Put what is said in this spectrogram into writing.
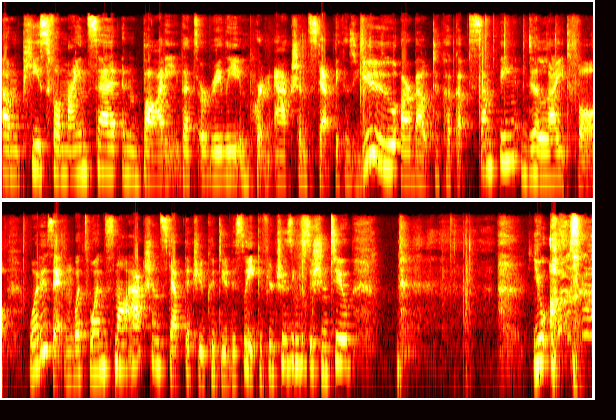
um, peaceful mindset and body? That's a really important action step because you are about to cook up something delightful. What is it? And what's one small action step that you could do this week? If you're choosing position two, you also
